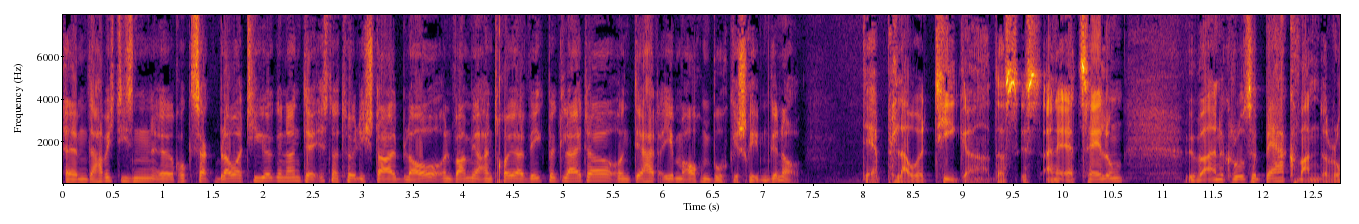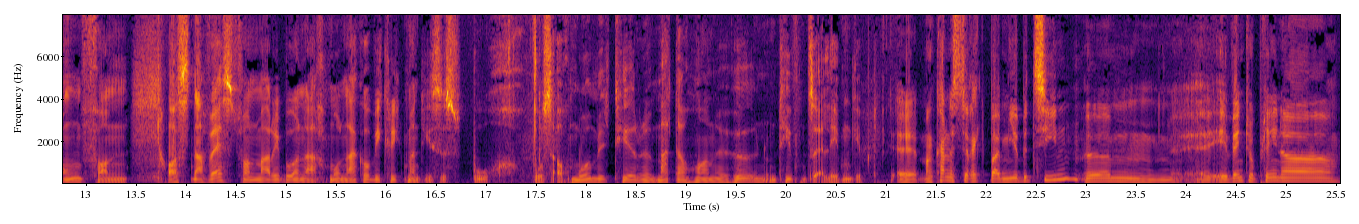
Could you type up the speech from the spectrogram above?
Ähm, da habe ich diesen äh, Rucksack blauer Tiger genannt. Der ist natürlich stahlblau und war mir ein treuer Wegbegleiter und der hat eben auch ein Buch geschrieben, genau. Der blaue Tiger. Das ist eine Erzählung über eine große Bergwanderung von Ost nach West, von Maribor nach Monaco. Wie kriegt man dieses Buch, wo es auch Murmeltiere, Matterhorne, Höhen und Tiefen zu erleben gibt? Äh, man kann es direkt bei mir beziehen. Ähm, äh, Eventoplena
